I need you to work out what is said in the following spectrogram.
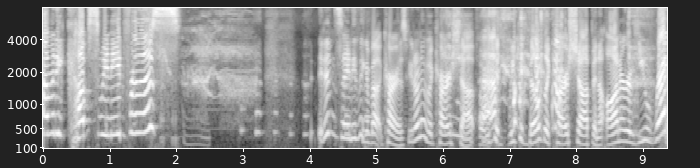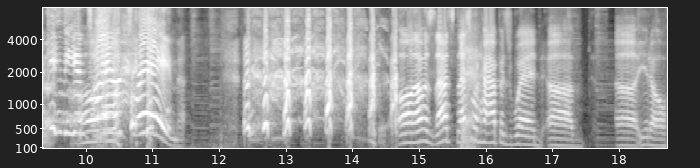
how many cups we need for this? They didn't say anything about cars. We don't have a car shop, but we could we could build a car shop in honor of you wrecking the entire train. Oh, that was that's that's what happens when um uh you know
